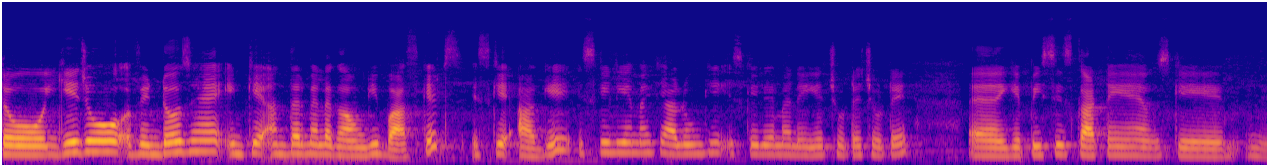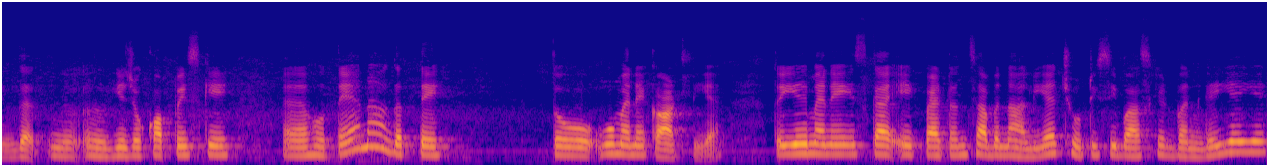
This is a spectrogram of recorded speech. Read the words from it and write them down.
तो ये जो विंडोज़ हैं, इनके अंदर मैं लगाऊँगी बास्केट्स इसके आगे, इसके लिए मैं क्या लूँगी? इसके लिए मैंने ये छोटे छोटे ये पीसीस काटे हैं, उसके ये जो कॉपीज़ के होते हैं ना, गत्ते तो वो मैंने काट लिया। तो ये मैंने इसका एक पैटर्न सा बना लिया छोटी सी बास्केट बन गई है ये।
